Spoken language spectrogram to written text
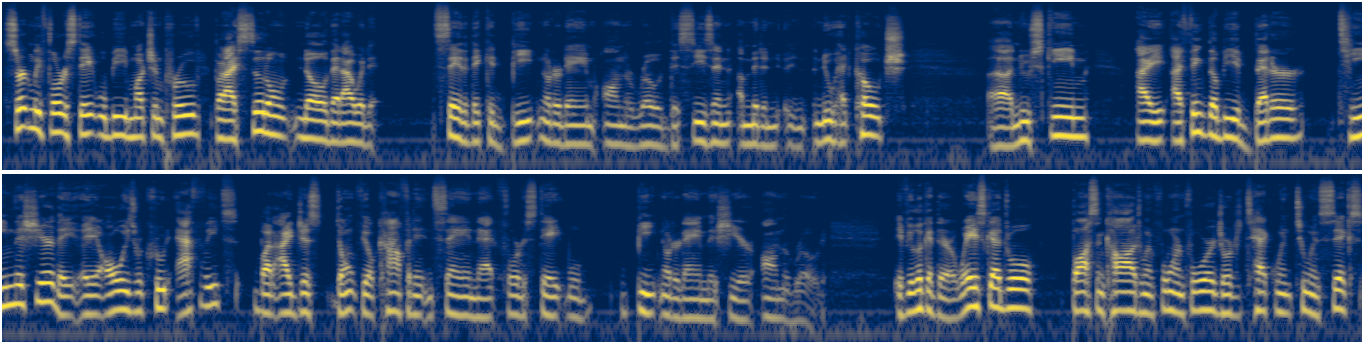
Certainly, Florida State will be much improved, but I still don't know that I would say that they could beat Notre Dame on the road this season amid a, a new head coach, a new scheme. I, I think they'll be a better team this year. They, they always recruit athletes, but I just don't feel confident in saying that Florida State will beat Notre Dame this year on the road. If you look at their away schedule, Boston College went four and four. Georgia Tech went two and six.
